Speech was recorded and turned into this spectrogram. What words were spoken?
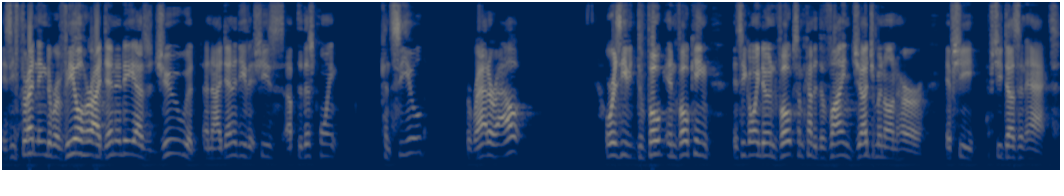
is he threatening to reveal her identity as a Jew, an identity that she's up to this point concealed, to rat her out? Or is he invoking, is he going to invoke some kind of divine judgment on her if she, if she doesn't act?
